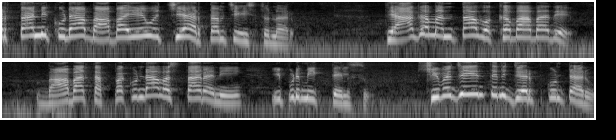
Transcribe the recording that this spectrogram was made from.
అర్థాన్ని కూడా బాబాయే వచ్చి అర్థం చేయిస్తున్నారు. త్యాగమంతా ఒక్క బాబాదే. బాబా తప్పకుండా వస్తారని ఇప్పుడు మీకు తెలుసు. శివ జయంతిని జరుపుకుంటారు.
